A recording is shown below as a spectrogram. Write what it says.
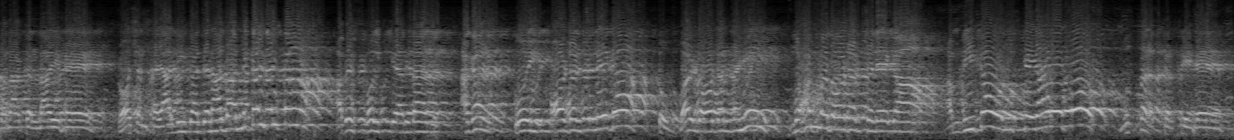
بنا کر لائے ہیں۔ روشن خیالی کا جنازہ نکل چکا اب اس ملک کے اندر اگر کوئی آرڈر چلے گا تو ورلڈ آرڈر نہیں، محمد آرڈر چلے گا۔ امریکہ اور اس کے یاروں کو مسترد کرتے ہیں۔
